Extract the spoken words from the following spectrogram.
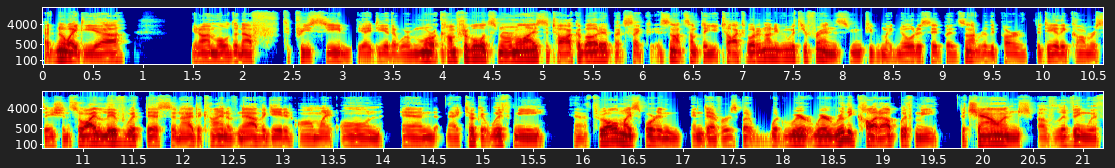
had no idea you know, I'm old enough to precede the idea that we're more comfortable. It's normalized to talk about it, but it's like, it's not something you talked about it, not even with your friends. Even people might notice it, but it's not really part of the daily conversation. So I lived with this and I had to kind of navigate it on my own. And I took it with me uh, through all my sport endeavors. But what where, where really caught up with me, the challenge of living with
